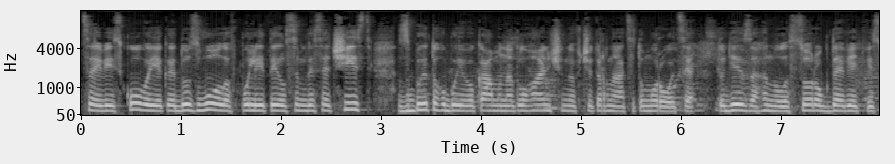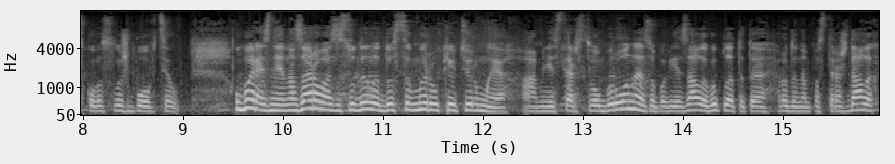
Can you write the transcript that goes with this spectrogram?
Цей військовий, який дозволив політи Іл-76, збитого бойовиками над Луганщиною в 2014 році. Тоді загинули 49 військовослужбовців. У березні Назарова засудили до семи років тюрми. А міністерство оборони зобов'язали виплатити родинам постраждалих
